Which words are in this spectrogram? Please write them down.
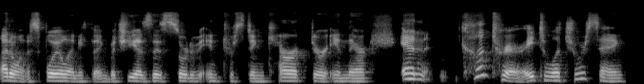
I don't want to spoil anything, but she has this sort of interesting character in there. And contrary to what you're saying,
